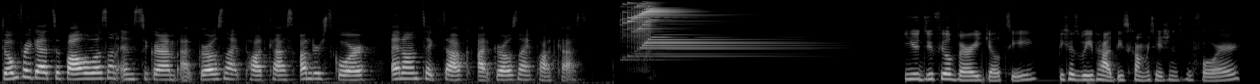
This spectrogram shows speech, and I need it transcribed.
Don't forget to follow us on Instagram at Girls Night Podcast underscore and on TikTok at Girls Night Podcast. You do feel very guilty because we've had these conversations before.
